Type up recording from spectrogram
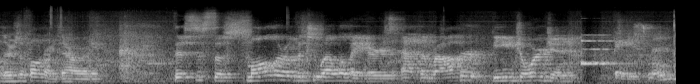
there's a phone right there already. This is the smaller of the two elevators at the Robert B. Goergen Basement.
